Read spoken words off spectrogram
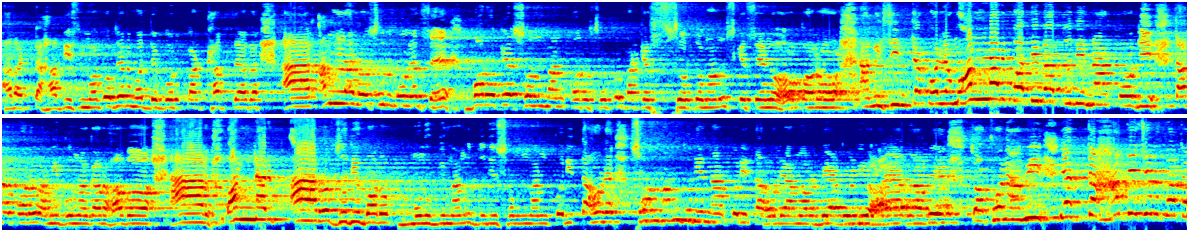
আর একটা হাদিস মগজের মধ্যে গোরপাক খাচ্ছে আর- আল্লাহ রসুল বলেছে, বড়কে সম্মান করো ছোট তাকে ছোট মানুষকে স্নেহ করো। আমি চিন্তা করলাম, অন্যের প্রতিবাদ যদি না করি, তারপরও আমি গুণাগার হব। আর অন্যের, আরও যদি বড় মুরব্বী মানুষ যদি সম্মান করি, তাহলে সম্মান যদি না করি তাহলে আমার বেদবি হয়ে যাবে। তখন আমি একটা হাদিসের কথা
